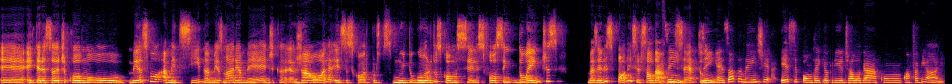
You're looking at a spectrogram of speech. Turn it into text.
É, é interessante como mesmo a medicina, mesmo a área médica, já olha esses corpos muito gordos como se eles fossem doentes mas eles podem ser saudáveis, sim, certo? Sim, é exatamente esse ponto aí que eu queria dialogar com, com a Fabiane.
